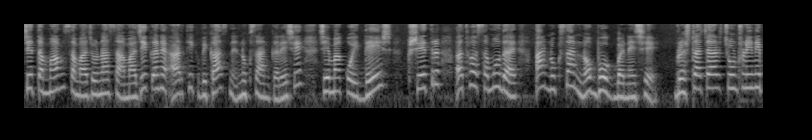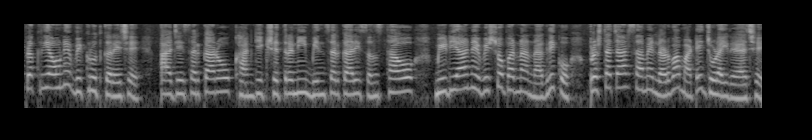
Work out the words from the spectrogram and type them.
જે તમામ સમાજોના સામાજિક અને આર્થિક વિકાસને નુકસાન કરે છે. જેમાં કોઈ દેશ ક્ષેત્ર અથવા સમુદાય આ નુકસાનનો ભોગ બને છે. ભ્રષ્ટાચાર ચૂંટણીની પ્રક્રિયાઓને વિકૃત કરે છે. આજે સરકારો, ખાનગી ક્ષેત્રની બિનસરકારી સંસ્થાઓ, મીડિયા અને વિશ્વભરના નાગરિકો ભ્રષ્ટાચાર સામે લડવા માટે જોડાઈ રહ્યા છે.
